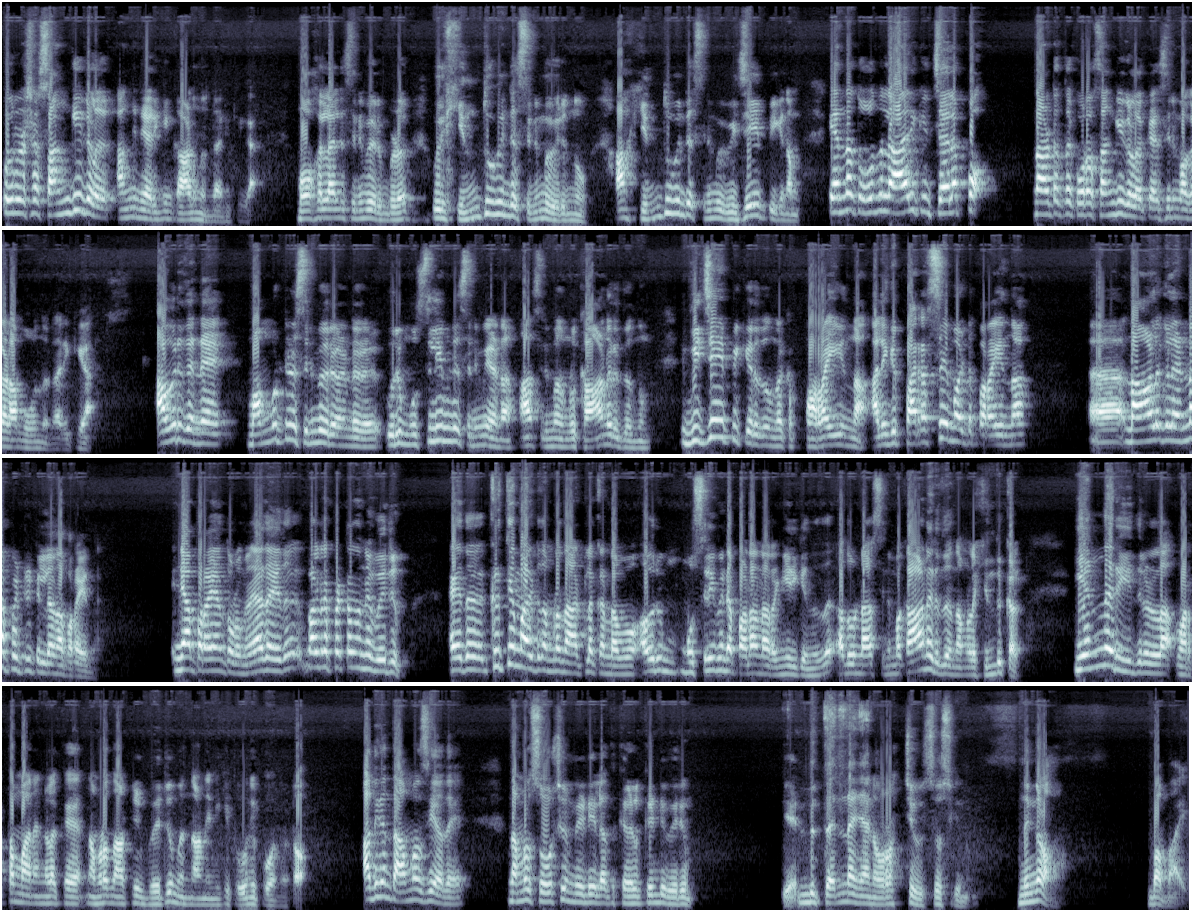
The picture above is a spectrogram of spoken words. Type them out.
ഒരുപക്ഷെ സംഘികൾ അങ്ങനെയായിരിക്കും കാണുന്നുണ്ടായിരിക്കുക. മോഹൻലാലിന്റെ സിനിമ വരുമ്പോൾ ഒരു ഹിന്ദുവിന്റെ സിനിമ വരുന്നു. ആ ഹിന്ദുവിന്റെ സിനിമ വിജയിപ്പിക്കണം എന്ന തോന്നലായിരിക്കും ചിലപ്പോ നാട്ടിലത്തെ കുറെ സംഘികളൊക്കെ സിനിമ കാണാൻ പോകുന്നുണ്ടായിരിക്കുക. അവർ തന്നെ മമ്മൂട്ടിയുടെ സിനിമ വരേണ്ടത് ഒരു മുസ്ലിമിന്റെ സിനിമയാണ് ആ സിനിമ നമ്മൾ കാണരുതെന്നും വിജയിപ്പിക്കരുതെന്നൊക്കെ പറയുന്ന അല്ലെങ്കിൽ പരസ്യമായിട്ട് പറയുന്ന നാളുകൾ എണ്ണപ്പെട്ടിട്ടില്ല എന്നാ പറയുന്നത്. ഞാൻ പറയാൻ തുടങ്ങുന്നത് അതായത് വളരെ പെട്ടെന്ന് തന്നെ വരും. അതായത് കൃത്യമായിട്ട് നമ്മുടെ നാട്ടിലൊക്കെ ഉണ്ടാവും. ആ ഒരു മുസ്ലിമിന്റെ പടമാണ് ഇറങ്ങിയിരിക്കുന്നത്. അതുകൊണ്ട് ആ സിനിമ കാണരുത് നമ്മളെ ഹിന്ദുക്കൾ. എന്ന രീതിയിലുള്ള വർത്തമാനങ്ങളൊക്കെ നമ്മുടെ നാട്ടിൽ വരുമെന്നാണ് എനിക്ക് തോന്നിപ്പോകുന്നത് കേട്ടോ. അധികം താമസിയാതെ നമ്മൾ സോഷ്യൽ മീഡിയയിൽ അത് കേൾക്കേണ്ടി വരും എന്ന് തന്നെ ഞാൻ ഉറച്ചു വിശ്വസിക്കുന്നു. നിങ്ങളോ? ബബായ്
